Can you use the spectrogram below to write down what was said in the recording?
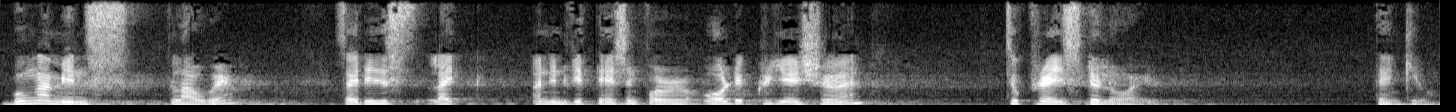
Bunga means flower. So it is like an invitation for all the creation to praise the Lord. Thank you.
